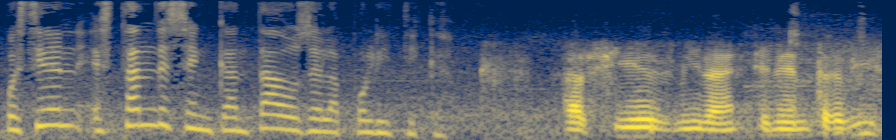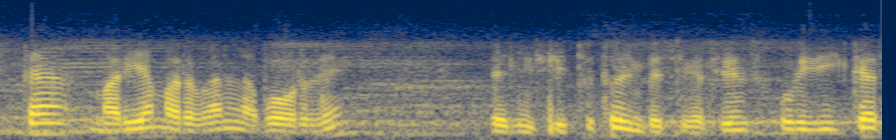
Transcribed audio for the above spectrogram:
pues tienen, están desencantados de la política. Así es, mira, en entrevista María Marván Laborde, del Instituto de Investigaciones Jurídicas,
